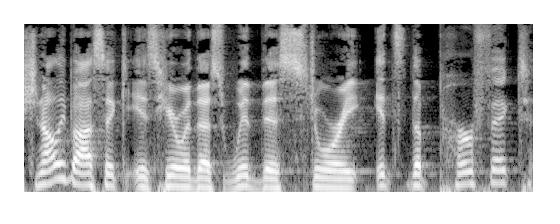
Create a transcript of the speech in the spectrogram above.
Sonali Basak is here with us with this story. It's the perfect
